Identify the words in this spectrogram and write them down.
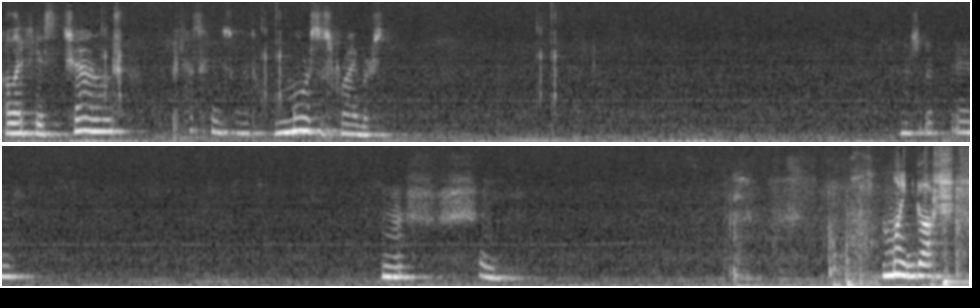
I like his challenge because he's got uh, more subscribers. Yes, uh, uh, mm, mm. Oh Oh my gosh.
